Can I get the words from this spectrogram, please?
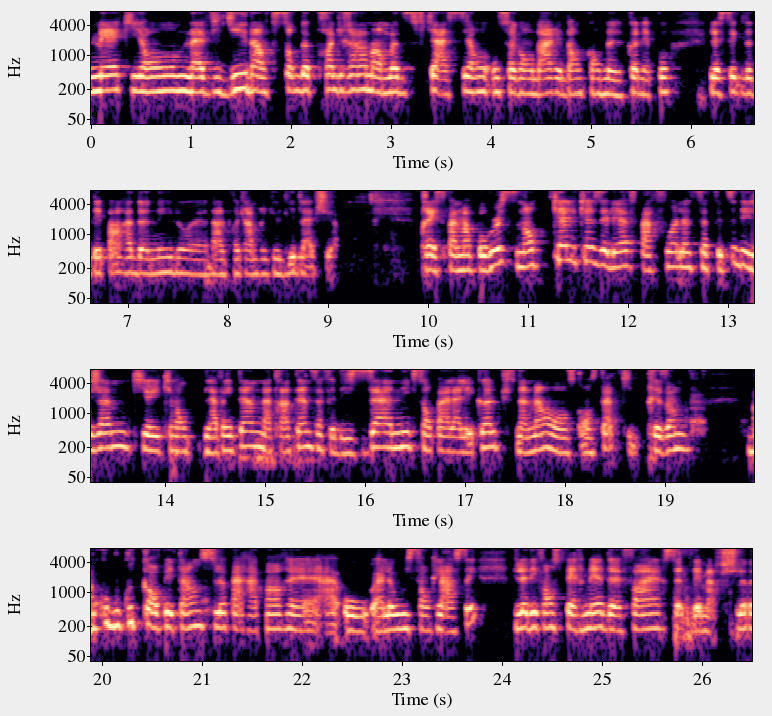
mais qui ont navigué dans toutes sortes de programmes en modification au secondaire et donc on ne connaît pas le cycle de départ à donner là, dans le programme régulier de la FGA. Principalement pour eux. Sinon, quelques élèves, parfois, là, ça fait des jeunes qui, qui ont la vingtaine, la trentaine, ça fait des années qu'ils ne sont pas allés à l'école, puis finalement, on se constate qu'ils présentent beaucoup, beaucoup de compétences là, par rapport euh, à, là où ils sont classés. Puis là, des fois, on se permet de faire cette démarche-là.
